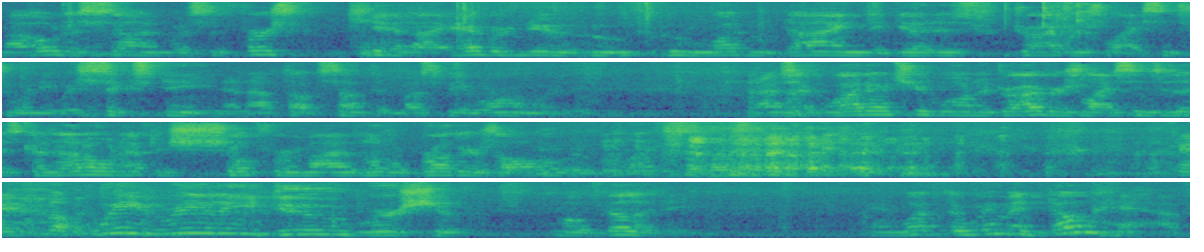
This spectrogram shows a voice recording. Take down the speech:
my oldest son was the first kid I ever knew who, who wasn't dying to get his driver's license when he was 16, and I thought something must be wrong with it. And I said, why don't you want a driver's license? He says, because I don't want to have to chauffeur my little brothers all over the place. okay, but we really do worship mobility. And what the women don't have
